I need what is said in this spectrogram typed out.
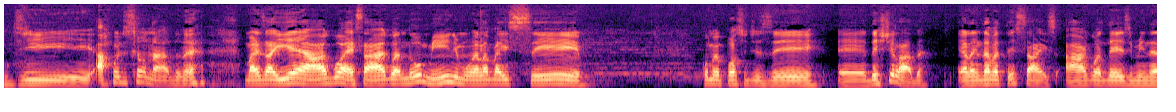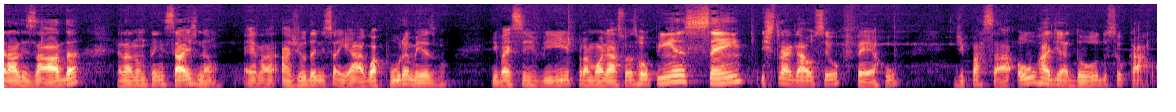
de ar condicionado, né? Mas aí é água, essa água no mínimo ela vai ser, como eu posso dizer, é, destilada. Ela ainda vai ter sais. A água desmineralizada, ela não tem sais não. Ela ajuda nisso aí. Água pura mesmo que vai servir para molhar suas roupinhas sem estragar o seu ferro de passar ou o radiador do seu carro.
